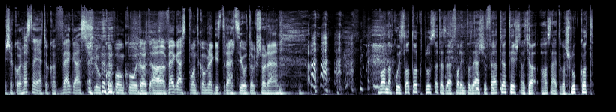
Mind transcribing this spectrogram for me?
És akkor használjátok a Vegas Slug kuponkódot a vegas.com regisztrációtok során. Vannak új szlotok, plusz 5000 forint az első feltöltésnél, hogyha használjátok a slukkot.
